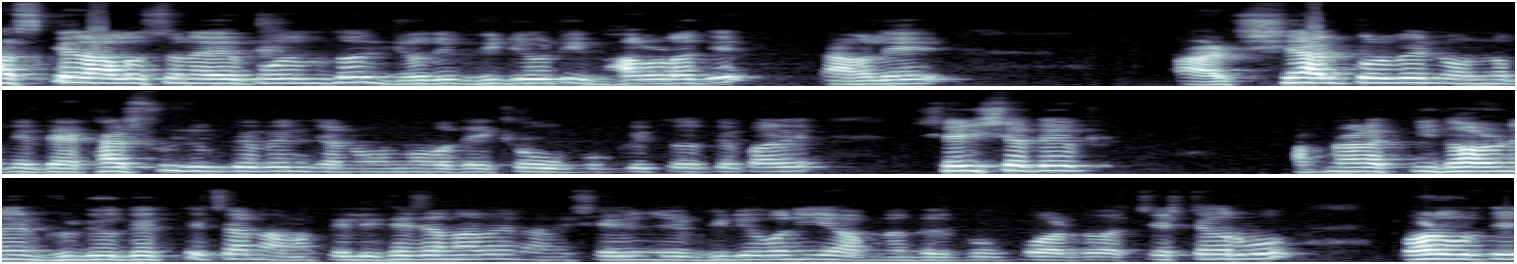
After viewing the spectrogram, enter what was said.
আজকের আলোচনা এ পর্যন্ত। যদি ভিডিওটি ভালো লাগে, তাহলে আর শেয়ার করবেন, অন্যকে দেখার সুযোগ দেবেন যেন অন্যরা দেখেও উপকৃত হতে পারে। সেই সাথে আপনারা কি ধরনের ভিডিও দেখতে চান আমাকে লিখে জানাবেন, আমি সেই অনুযায়ী ভিডিও বানিয়ে আপনাদেরকে উপহার দেওয়ার চেষ্টা করব। পরবর্তী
